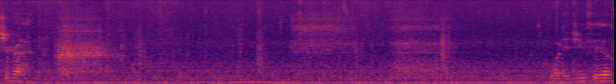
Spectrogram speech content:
Catch your breath. What did you feel?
